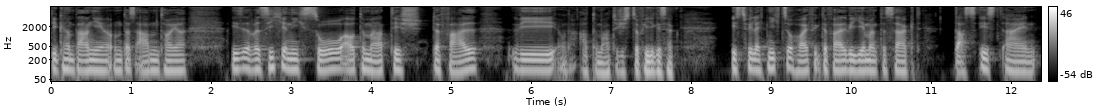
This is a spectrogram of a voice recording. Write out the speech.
die Kampagne und das Abenteuer. Ist aber sicher nicht so automatisch der Fall wie, oder automatisch ist zu viel gesagt, ist vielleicht nicht so häufig der Fall wie jemand, der sagt, das ist ein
